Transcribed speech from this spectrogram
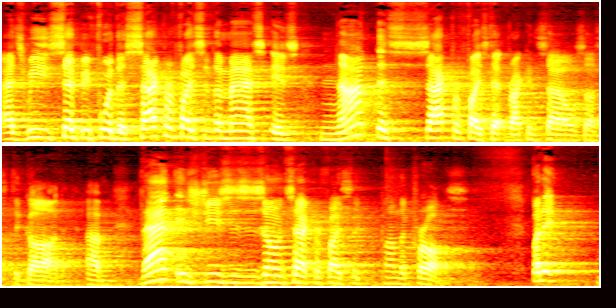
As we said before, the sacrifice of the Mass is not the sacrifice that reconciles us to God. Um, that is Jesus' own sacrifice upon the cross. But it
